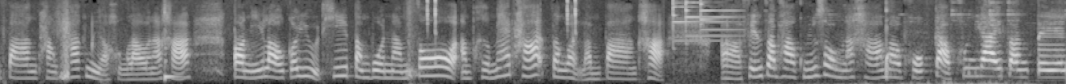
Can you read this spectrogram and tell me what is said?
ำปางทางภาคเหนือของเรานะคะ ตอนนี้เราก็อยู่ที่ตำบลน้ำโจ้อำเภอแม่ทะจังหวัดลำปางค่ะ เฟนจะพาคุณผู้ชมนะคะ มาพบกับคุณยายจันเตง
